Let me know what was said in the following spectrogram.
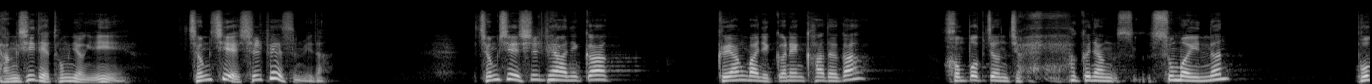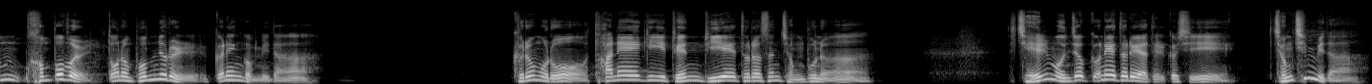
당시 대통령이 정치에 실패했습니다. 정치에 실패하니까 그 양반이 꺼낸 카드가 헌법전 저 그냥 수- 숨어 있는 법, 헌법을 또는 법률을 꺼낸 겁니다. 그러므로 탄핵이 된 뒤에 들어선 정부는 제일 먼저 꺼내들어야 될 것이 정치입니다.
